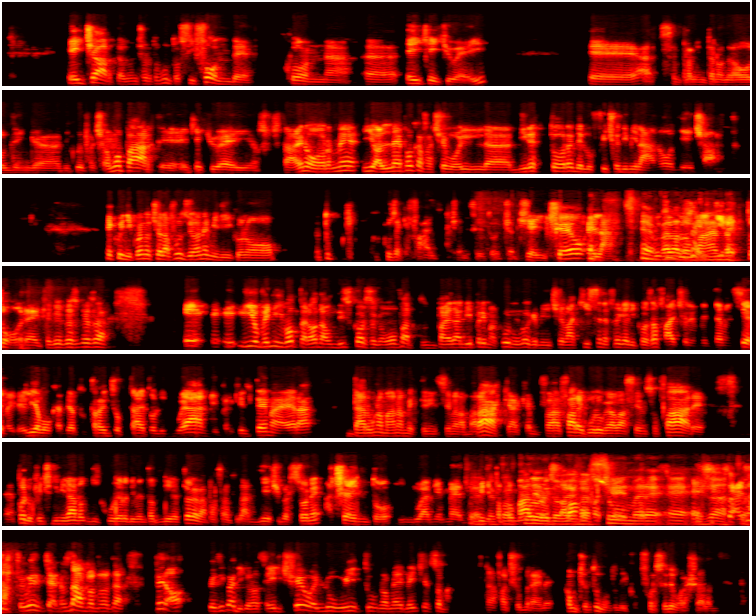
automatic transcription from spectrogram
HART ad un certo punto si fonde con eh, AKQA, eh, sempre all'interno della holding eh, di cui facciamo parte, AKQA è una società enorme, io all'epoca facevo il direttore dell'ufficio di Milano di HART. E quindi quando c'è la fusione mi dicono, tu cos'è che fai? Cioè, nel senso, cioè, c'è il CEO e là, cioè, il direttore? Cioè, cosa, cosa... E, e, io venivo però da un discorso che avevo fatto un paio d'anni prima con uno che mi diceva chi se ne frega di cosa fai, ce lo inventiamo insieme, che lì avevo cambiato tre job title in due anni, perché il tema era dare una mano a mettere insieme la baracca, fare quello che aveva senso fare. Eh, poi l'ufficio di Milano, di cui ero diventato direttore, era passato da 10 persone a 100 in due anni e mezzo. Certo, quindi proprio male lo stavamo assumere, eh, eh, esatto. esatto quindi, cioè, non stavo proprio... Però questi qua dicono se il CEO è lui, tu non hai invece, insomma, te la faccio breve. A un certo punto dico, forse devo lasciare l'azienda.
